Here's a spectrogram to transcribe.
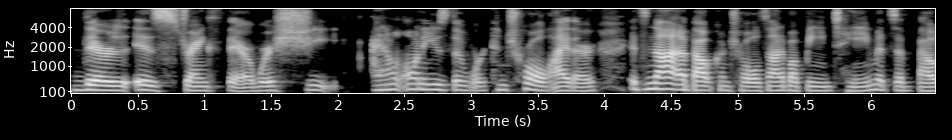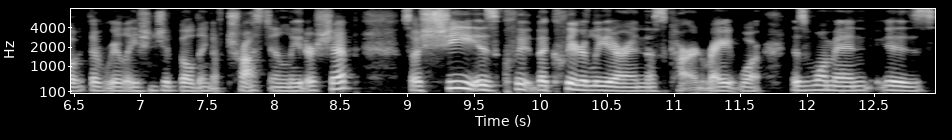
there is strength there where she I don't want to use the word control either. It's not about control. It's not about being tame. It's about the relationship building of trust and leadership. So she is the clear leader in this card, right? Where this woman is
